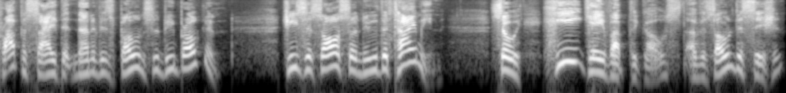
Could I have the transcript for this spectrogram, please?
prophesied that none of his bones would be broken. Jesus also knew the timing. So he gave up the ghost of his own decision.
